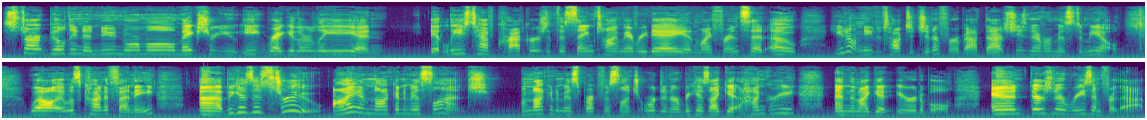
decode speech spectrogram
start building a new normal, make sure you eat regularly and at least have crackers at the same time every day. And my friend said, Oh, you don't need to talk to Jennifer about that. She's never missed a meal. Well, it was kind of funny uh, because it's true. I am not going to miss lunch. I'm not going to miss breakfast, lunch, or dinner because I get hungry and then I get irritable. And there's no reason for that.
